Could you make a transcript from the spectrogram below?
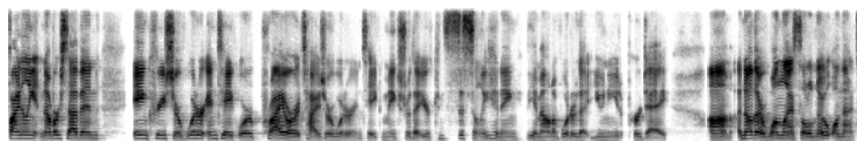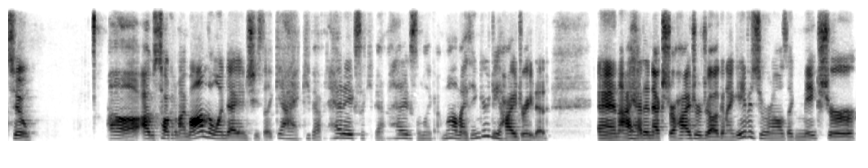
finally, at number seven, increase your water intake or prioritize your water intake. Make sure that you're consistently hitting the amount of water that you need per day. Um, another one last little note on that too. Uh, I was talking to my mom the one day and she's like, Yeah, I keep having headaches. I keep having headaches. I'm like, Mom, I think you're dehydrated. And I had an extra hydro jug and I gave it to her and I was like, Make sure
